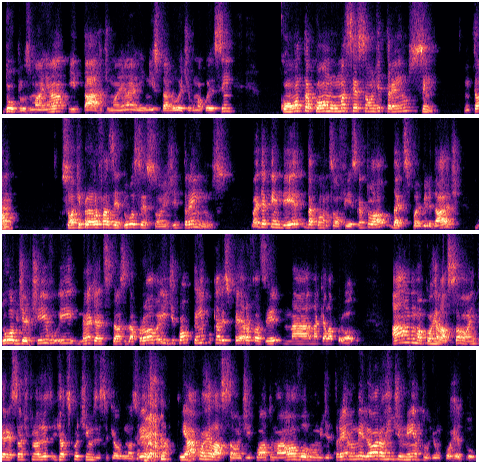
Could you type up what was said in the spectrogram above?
duplos, manhã e tarde, manhã e início da noite, alguma coisa assim, conta como uma sessão de treino, sim. Então, é. só que para ela fazer duas sessões de treinos, vai depender da condição física atual, da disponibilidade, do objetivo e, né, que é a distância da prova e de qual tempo que ela espera fazer na, naquela prova. Há uma correlação, é interessante que nós já, já discutimos isso aqui algumas vezes, que há correlação de quanto maior volume de treino, melhor o rendimento de um corredor.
